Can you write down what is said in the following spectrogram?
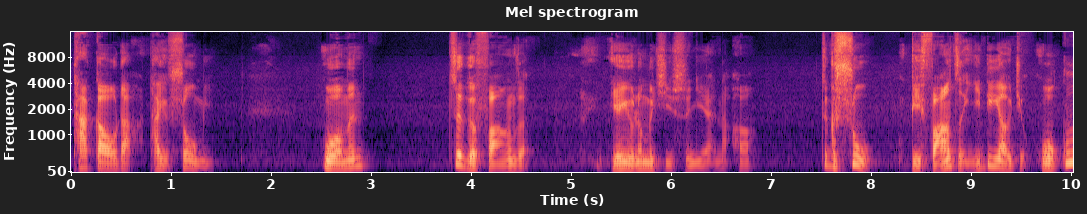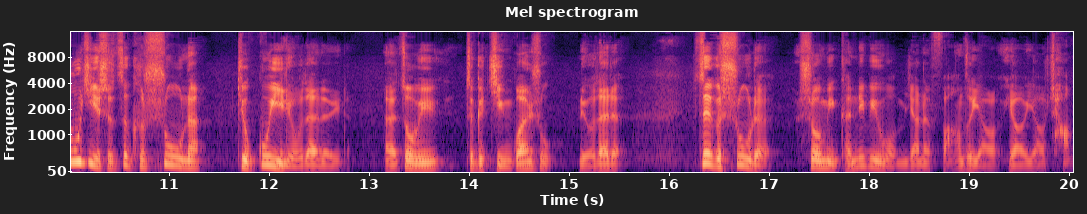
它高大，它有寿命。我们这个房子也有那么几十年了啊，这个树。比房子一定要久，我估计是这棵树呢，就故意留在那里的，呃，作为这个景观树留在这。这个树的寿命肯定比我们家的房子要要要长，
